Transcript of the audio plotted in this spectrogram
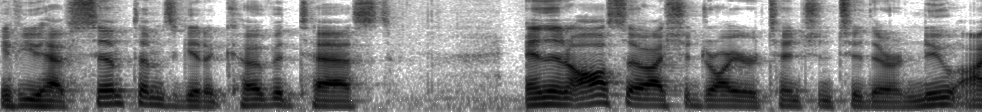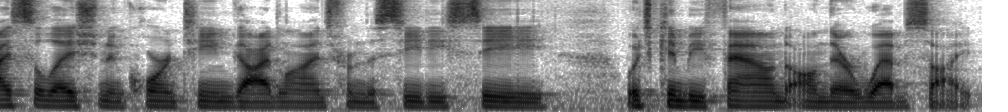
If you have symptoms, get a COVID test. And then also I should draw your attention to their new isolation and quarantine guidelines from the CDC, which can be found on their website.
